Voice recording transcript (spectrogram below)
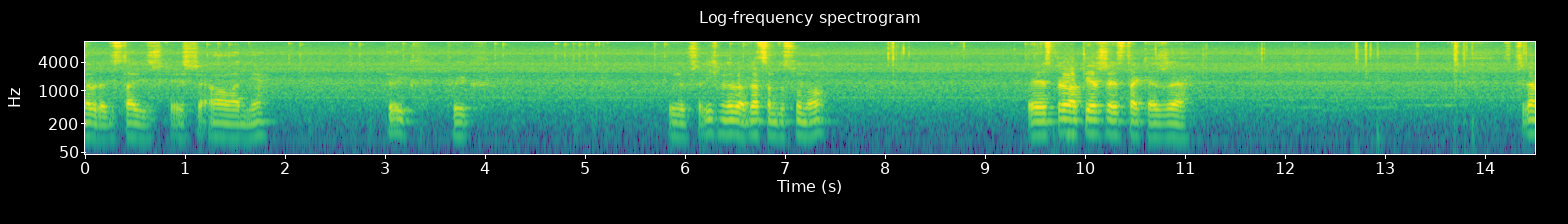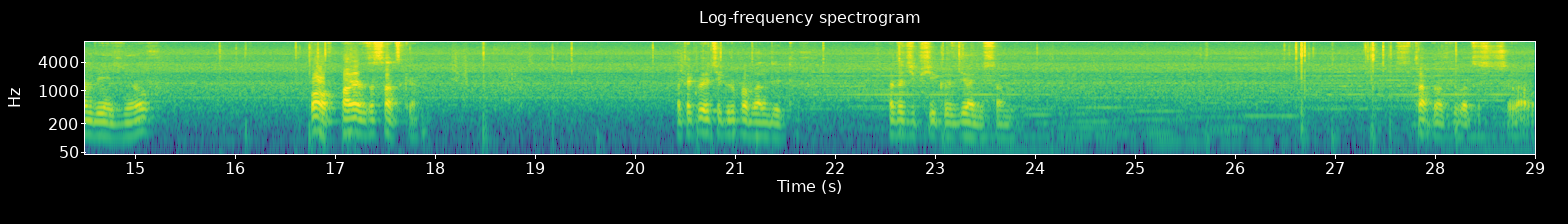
Dobra, dostali troszkę jeszcze. O, ładnie. Pyk, pyk. Ulepszyliśmy. Dobra, wracam do Suno. Sprawa pierwsza jest taka, że Sprzedam więźniów. O, wpadę w zasadzkę. Atakuje cię grupa bandytów. A to ci psikus, gdzie oni są? Stamtąd chyba coś strzelało.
